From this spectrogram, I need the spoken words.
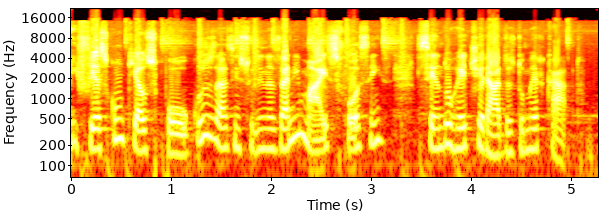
e fez com que aos poucos as insulinas animais fossem sendo retiradas do mercado.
